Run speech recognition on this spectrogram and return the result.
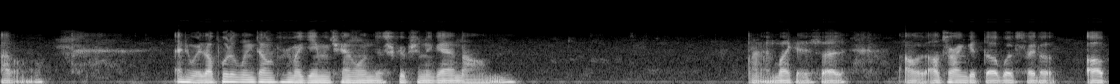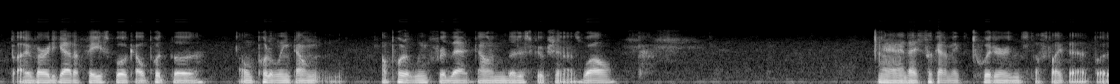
I don't know. Anyways, I'll put a link down for my gaming channel in the description again. Um, and like I said, I'll I'll try and get the website up. Up. I've already got a Facebook. I'll put the I'll put a link down. I'll put a link for that down in the description as well. And I still gotta make Twitter and stuff like that, but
